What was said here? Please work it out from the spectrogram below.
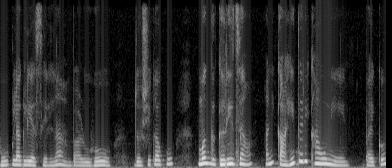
भूक लागली असेल ना बाळू हो. जोशी काकू मग घरी जा आणि काहीतरी खाऊन ये. बायको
